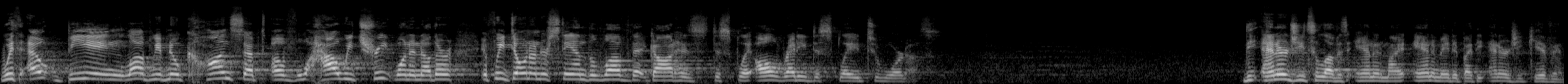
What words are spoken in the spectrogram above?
Without being loved, we have no concept of how we treat one another if we don't understand the love that God has display, already displayed toward us. The energy to love is animated by the energy given.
